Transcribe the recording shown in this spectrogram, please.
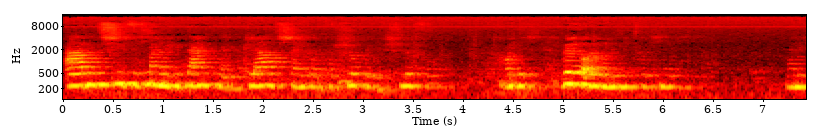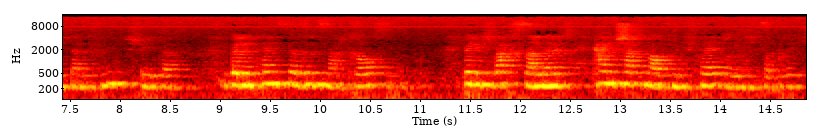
Abends schließe ich meine Gedanken in Glasschränke und verschlucke die Schlüssel. Und ich will euren Dietrich nicht. Wenn ich dann fliege später, über dem Fenster sind nach draußen, bin ich wachsam, damit kein Schatten auf mich fällt und mich zerbricht.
